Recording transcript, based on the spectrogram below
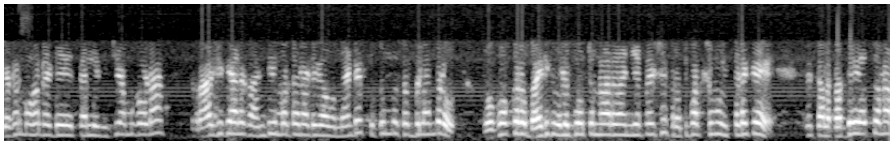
జగన్మోహన్ రెడ్డి తల్లి విజయమ్మ కూడా రాజకీయాలకు అంటి ముట్టనట్టుగా ఉంది. అంటే కుటుంబ సభ్యులందరూ ఒక్కొక్కరు బయటకు వెళ్ళిపోతున్నారు అని చెప్పేసి ప్రతిపక్షం ఇప్పటికే చాలా పెద్ద ఎత్తున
